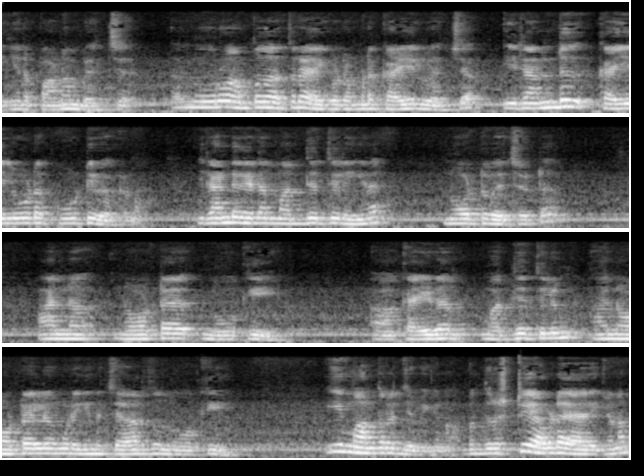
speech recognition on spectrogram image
ഇങ്ങനെ പണം വെച്ച് നൂറോ അമ്പതോ അത്ര ആയിക്കോട്ടെ നമ്മുടെ കയ്യിൽ വെച്ച് ഈ രണ്ട് കയ്യിലൂടെ കൂട്ടി വെക്കണം. ഈ രണ്ട് കയ്യുടെ മധ്യത്തിൽ ഇങ്ങനെ നോട്ട് വെച്ചിട്ട് ആ നോട്ട് നോക്കി ആ കൈയുടെ മധ്യത്തിലും ആ നോട്ടയിലും കൂടി ഇങ്ങനെ ചേർത്ത് നോക്കി ഈ മന്ത്രം ജപിക്കണം. അപ്പം ദൃഷ്ടി അവിടെ ആയിരിക്കണം.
